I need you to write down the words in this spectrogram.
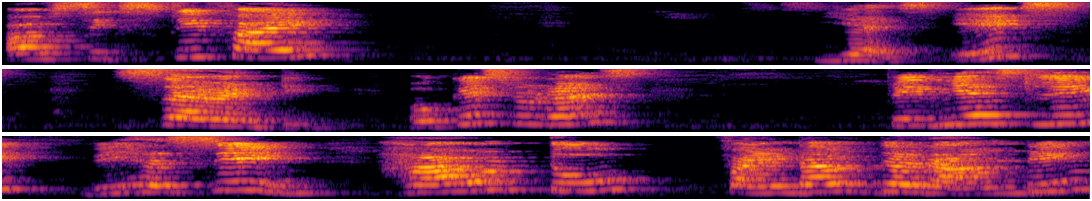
of 65 yes it's 70 okay students? Previously we have seen how to find out the rounding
